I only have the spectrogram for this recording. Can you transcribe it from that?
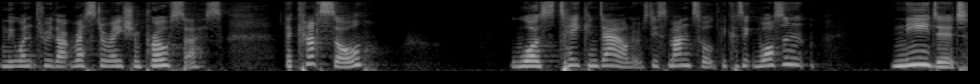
and we went through that restoration process, the castle was taken down, it was dismantled because it wasn't needed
